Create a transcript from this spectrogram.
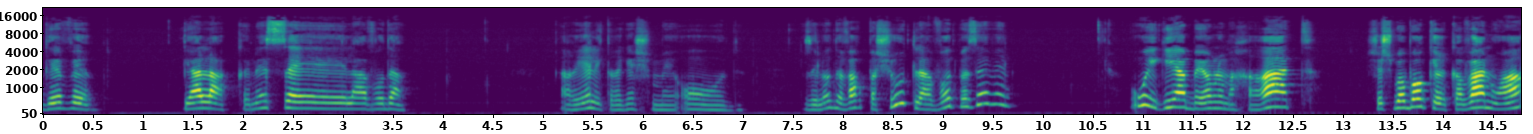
גבר. יאללה, כנס uh, לעבודה. אריאל התרגש מאוד. זה לא דבר פשוט לעבוד בזבל. הוא הגיע ביום למחרת, שש בבוקר, קבענו, אה?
